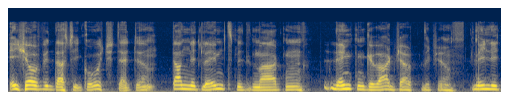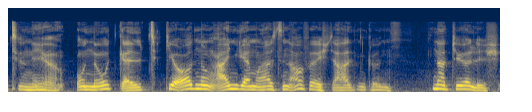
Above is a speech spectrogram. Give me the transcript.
Ich hoffe, dass die Großstädte dann mit Lebensmittelmarken lenken gewerkschaftliche, Milizionäre und Notgeld die Ordnung einigermaßen aufrechterhalten können. Natürlich,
